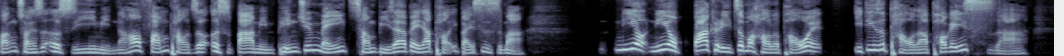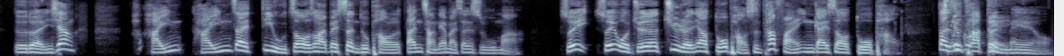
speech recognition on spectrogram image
防传是二十一名，然后防跑只有二十八名，平均每一场比赛要被人家跑一百四十码。你有你有巴克利这么好的跑位，一定是跑的啊，跑给你死啊，对不对？你像海鹰海鹰在第五周的时候还被圣徒跑了单场两百三十五码。所以，所以我觉得巨人要多跑是，他反而应该是要多跑，但是他并没有。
